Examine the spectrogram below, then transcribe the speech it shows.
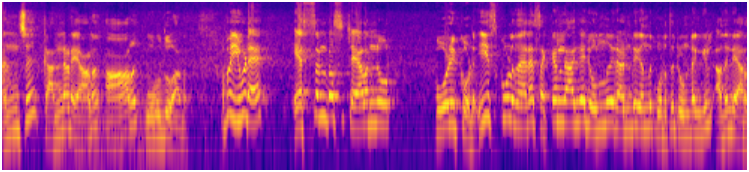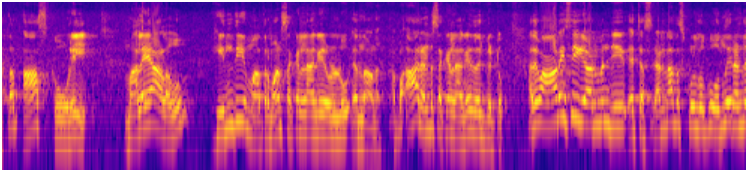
അഞ്ച് കന്നഡയാണ് ആറ് ഉറുദുവാണ്. അപ്പോൾ ഇവിടെ S N S Chelannur Kozhikode ഈ സ്കൂൾ നേരെ സെക്കൻഡ് ലാംഗ്വേജ് ഒന്ന് രണ്ട് എന്ന് കൊടുത്തിട്ടുണ്ടെങ്കിൽ അതിന്റെ അർത്ഥം ആ സ്കൂളിൽ മലയാളവും ഹിന്ദിയും മാത്രമാണ് സെക്കൻഡ് ലാംഗ്വേജ് ഉള്ളൂ എന്നാണ്. അപ്പോൾ ആ രണ്ട് സെക്കൻഡ് ലാംഗ്വേജ് ഇതിൽ കിട്ടും. അതേപോലെ R E C government G H S രണ്ടാമത്തെ സ്കൂൾ നോക്കൂ ഒന്ന് രണ്ട്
